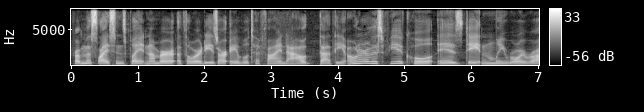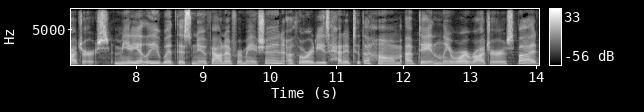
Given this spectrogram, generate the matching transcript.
From this license plate number, authorities are able to find out that the owner of this vehicle is Dayton Leroy Rogers. Immediately, with this newfound information, authorities headed to the home of Dayton Leroy Rogers, but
